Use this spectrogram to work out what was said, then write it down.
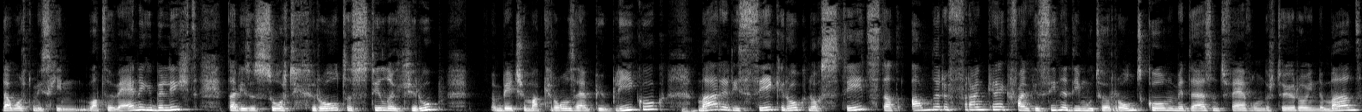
Dat wordt misschien wat te weinig belicht. Dat is een soort grote, stille groep een beetje Macron zijn publiek ook. Mhm. Maar er is zeker ook nog steeds dat andere Frankrijk van gezinnen die moeten rondkomen met 1500 euro in de maand,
